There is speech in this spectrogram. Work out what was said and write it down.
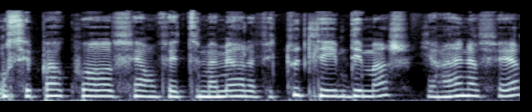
On sait pas quoi faire en fait. Ma mère elle a fait toutes les démarches, il y a rien à faire.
